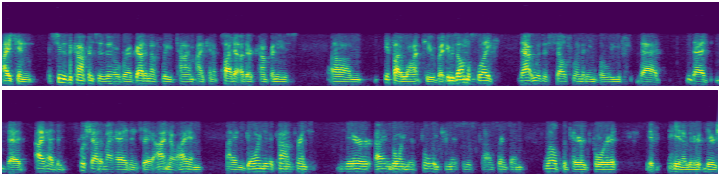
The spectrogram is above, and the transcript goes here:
I can as soon as the conference is over, I've got enough lead time. I can apply to other companies um, if I want to. But it was almost like that was a self-limiting belief that that that I had to push out of my head and say, I know I am I am going to the conference. There, I am going to fully commit to this conference. I'm well prepared for it. If you know, there there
